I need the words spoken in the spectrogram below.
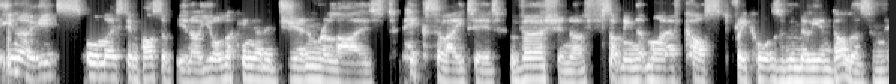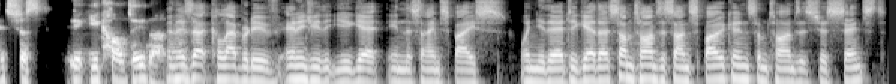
you know, it's almost impossible. You know, you're looking at a generalized, pixelated version version of something that might have cost three quarters of a million dollars. And it's just, you can't do that. And there's that collaborative energy that you get in the same space when you're there together. Sometimes it's unspoken, sometimes it's just sensed.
